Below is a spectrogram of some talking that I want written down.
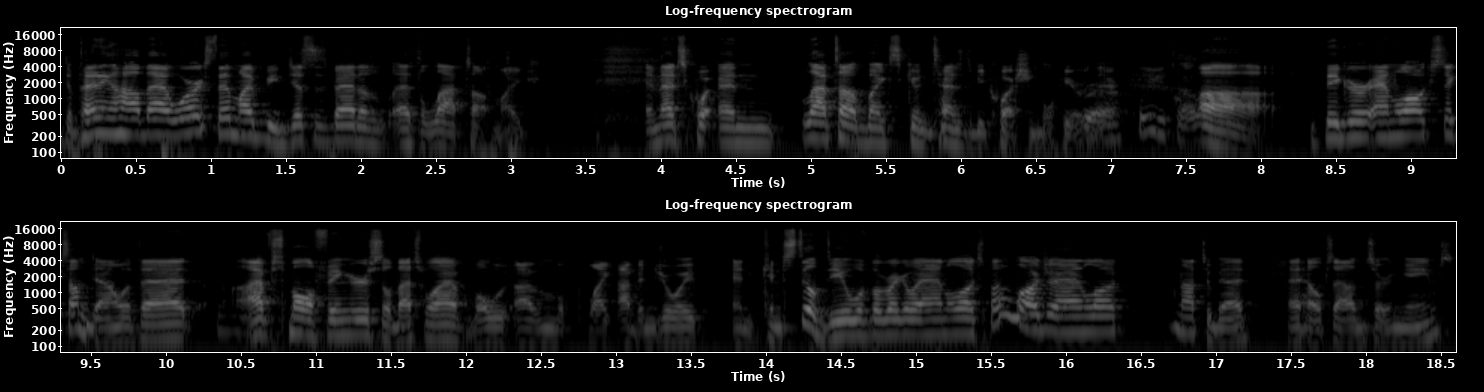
Depending on how that works, that might be just as bad as, as a laptop mic. And that's que- and laptop mics can tends to be questionable here and Bruh, there. who you telling? uh bigger analog sticks i'm down with that i have small fingers so that's why i've always, i'm like i've enjoyed and can still deal with the regular analogs but a larger analog not too bad that helps out in certain games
